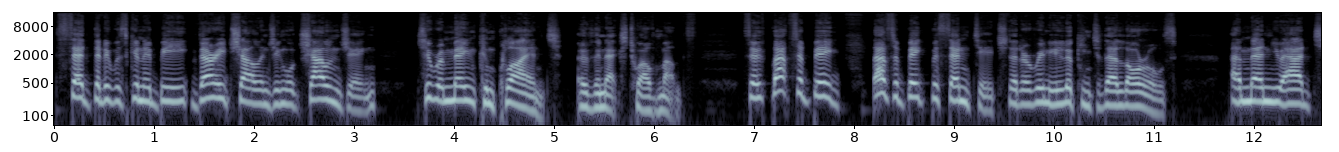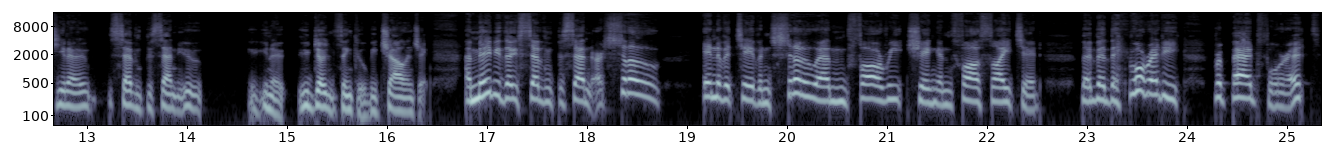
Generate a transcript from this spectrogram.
said that it was going to be very challenging or challenging to remain compliant over the next 12 months. So that's a big that's a big percentage that are really looking to their laurels. And then you add, you know, seven percent who you know, who don't think it will be challenging. And maybe those seven percent are so innovative and so um, far reaching and far sighted that they've already prepared for it.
